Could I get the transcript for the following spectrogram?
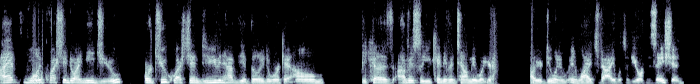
I have one question do I need you? Or two question, do you even have the ability to work at home? Because obviously you can't even tell me what you're how you're doing and why it's valuable to the organization.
